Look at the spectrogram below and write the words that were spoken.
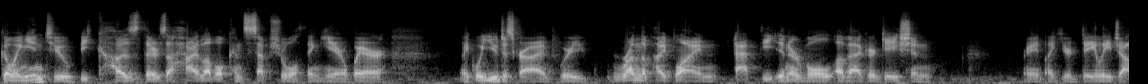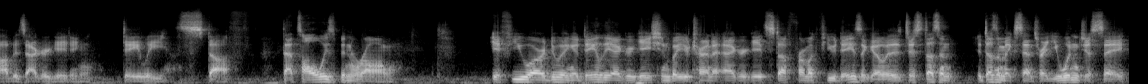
going into because there's a high level conceptual thing here where, like what you described, where you run the pipeline at the interval of aggregation right? Like your daily job is aggregating daily stuff. That's always been wrong. If you are doing a daily aggregation but you're trying to aggregate stuff from a few days ago, it just doesn't it doesn't make sense, right? You wouldn't just say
